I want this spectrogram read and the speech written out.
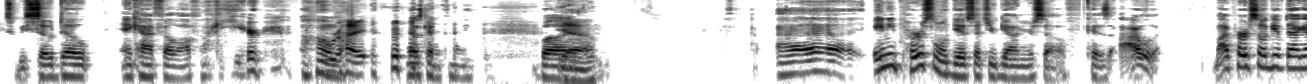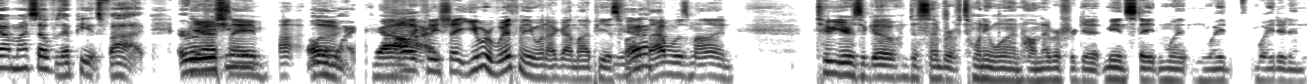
It's gonna be so dope, and it kind of fell off in like a year. Um, right. That was kind of funny. But yeah. uh, any personal gifts that you've gotten yourself? Because I, my personal gift I got myself was that PS5 earlier Yeah, this year. same. Uh, Oh look, my All god! cliche. You were with me when I got my PS5. Yeah. That was mine. two years ago, December of 21, I'll never forget. Me and Staten went and wait, waited in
